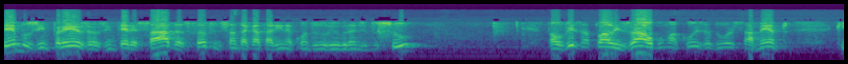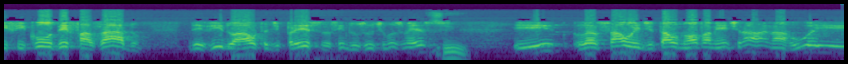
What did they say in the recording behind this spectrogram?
Temos empresas interessadas, tanto de Santa Catarina quanto do Rio Grande do Sul. Talvez atualizar alguma coisa do orçamento que ficou defasado devido à alta de preços assim dos últimos meses Sim. e lançar o edital novamente na, na rua e,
